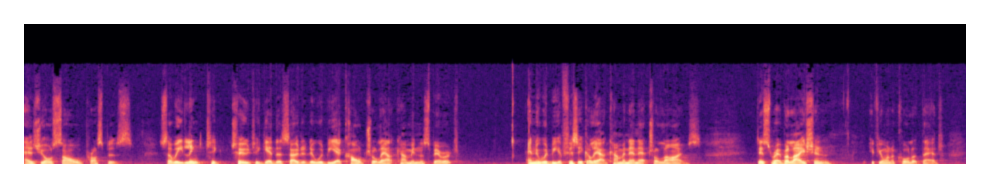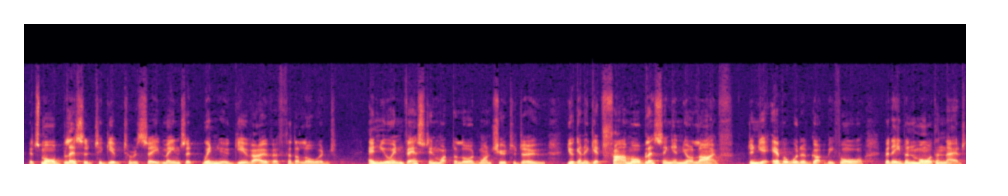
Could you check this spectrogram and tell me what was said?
as your soul prospers. So he linked two together so that there would be a cultural outcome in the spirit and there would be a physical outcome in our natural lives. This revelation, if you want to call it that, it's more blessed to give to receive, means that when you give over for the Lord and you invest in what the Lord wants you to do, you're going to get far more blessing in your life than you ever would have got before. But even more than that,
